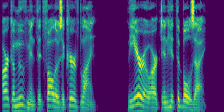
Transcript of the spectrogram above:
Arc a movement that follows a curved line. The arrow arced and hit the bullseye.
